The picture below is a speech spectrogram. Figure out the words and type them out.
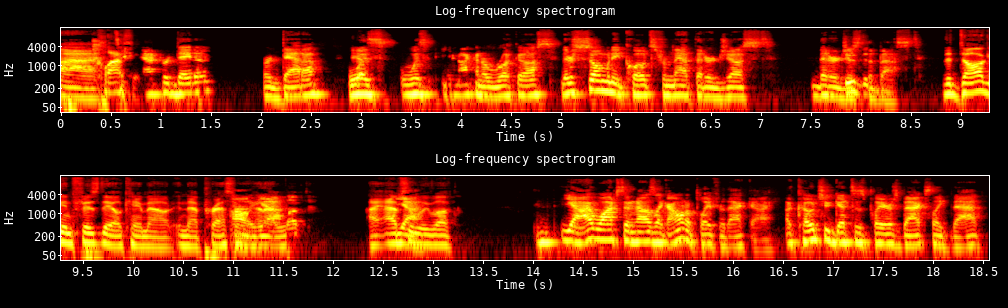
uh, classic. Stafford data or data was was you're not going to rook us. There's so many quotes from that that are just that are just Dude, the best. The dog in Fizdale came out in that presser, Oh, and yeah. I loved it. I absolutely loved it. Yeah, I watched it and I was like, I want to play for that guy, a coach who gets his players backs like that.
